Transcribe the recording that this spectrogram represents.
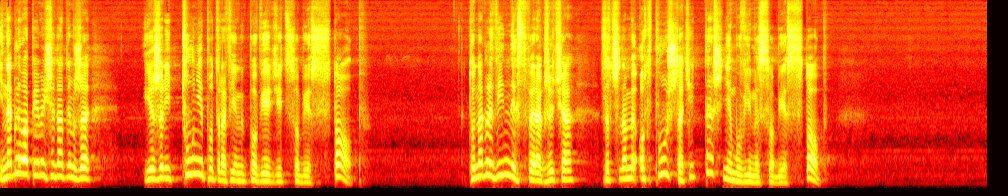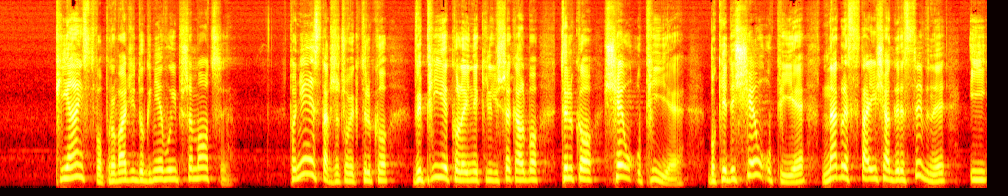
i nagle łapiemy się na tym, że jeżeli tu nie potrafimy powiedzieć sobie stop, to nagle w innych sferach życia zaczynamy odpuszczać i też nie mówimy sobie stop. Pijaństwo prowadzi do gniewu i przemocy. To nie jest tak, że człowiek tylko wypije kolejny kieliszek albo tylko się upije, bo kiedy się upije, nagle staje się agresywny i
